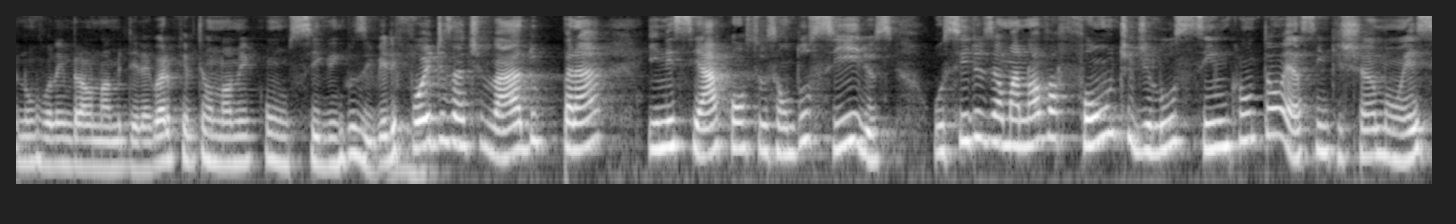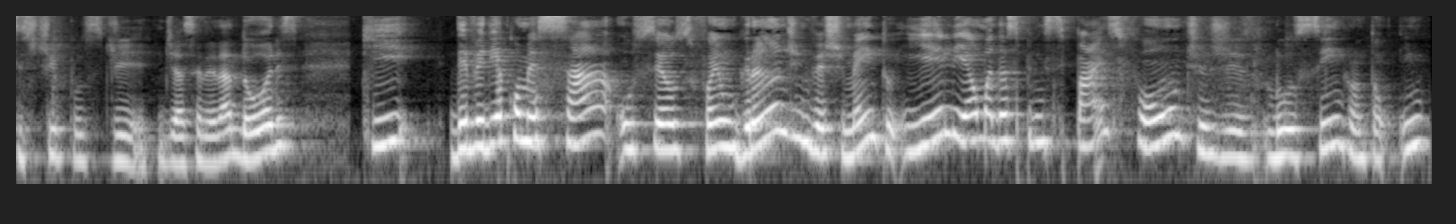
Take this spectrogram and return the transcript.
Eu não vou lembrar o nome dele agora, porque ele tem um nome com sigla, inclusive. Ele foi desativado para iniciar a construção dos Sirius. O Sirius é uma nova fonte de luz síncroton, é assim que chamam esses tipos de, de aceleradores, que deveria começar os seus. Foi um grande investimento e ele é uma das principais fontes de luz síncroton em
